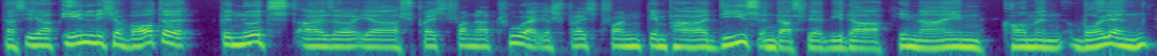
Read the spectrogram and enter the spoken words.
dass ihr ähnliche Worte benutzt. Also ihr sprecht von Natur, ihr sprecht von dem Paradies, in das wir wieder hineinkommen wollen.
